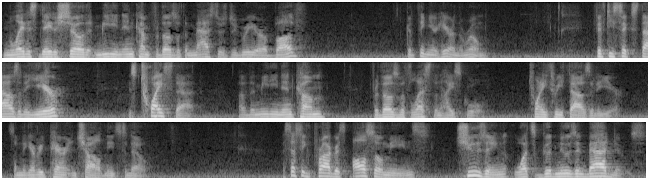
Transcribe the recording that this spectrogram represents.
And the latest data show that median income for those with a master's degree or above, good thing you're here in the room, 56,000 a year is twice that of the median income for those with less than high school, 23,000 a year, something every parent and child needs to know. Assessing progress also means choosing what's good news and bad news.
